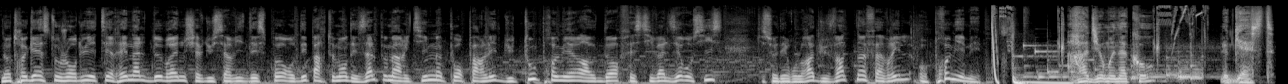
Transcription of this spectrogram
Notre guest aujourd'hui était Reynald Debrenne, chef du service des sports au département des Alpes-Maritimes, pour parler du tout premier Outdoor Festival 06 qui se déroulera du 29 avril au 1er mai. Radio Monaco, le guest.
